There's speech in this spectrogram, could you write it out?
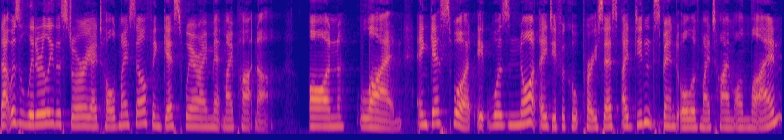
That was literally the story I told myself. And guess where I met my partner? Online. And guess what? It was not a difficult process. I didn't spend all of my time online.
